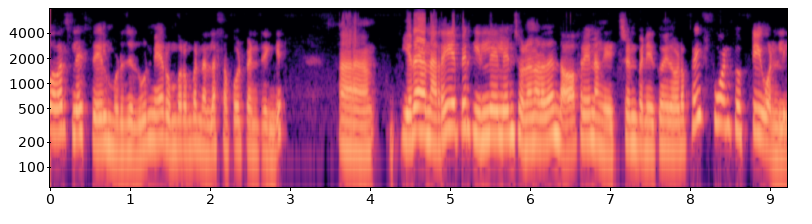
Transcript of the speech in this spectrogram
ஹவர்ஸ்லேயே சேல் முடிஞ்சது உண்மையாக ரொம்ப ரொம்ப நல்லா சப்போர்ட் பண்ணுறீங்க ஏன்னா நிறைய பேருக்கு இல்லை இல்லைன்னு சொன்னனால தான் இந்த ஆஃபரே நாங்கள் எக்ஸ்டெண்ட் பண்ணியிருக்கோம். இதோட ப்ரைஸ் ஒன் ஃபிஃப்டி ஒன்லி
